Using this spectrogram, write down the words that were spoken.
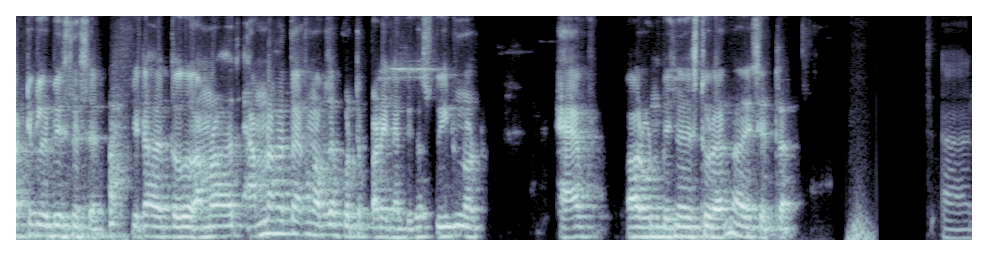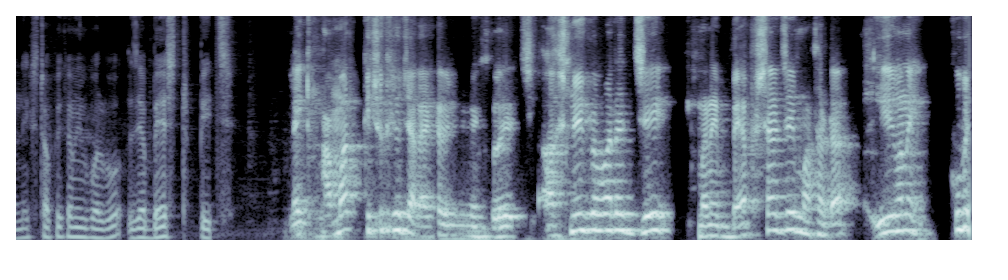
পার্টিকুলার বিজনেসের যেটা হয়তো আমরা আমরা হয়তো এখন অবজার্ভ করতে পারি না because we do not have our own business to run আর এটসেট্রা নেক্সট টপিক আমি বলব যে বেস্ট পিচ লাইক আমার কিছু কিছু জায়গায় একটা জিনিস বলে আশনিক ব্যবহারের যে মানে ব্যবসার যে মাথাটা, এই মানে খুবই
